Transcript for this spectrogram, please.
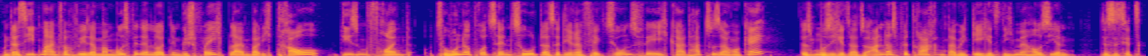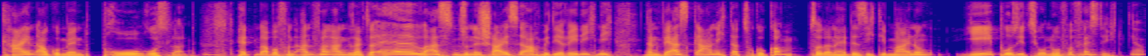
Und da sieht man einfach wieder, man muss mit den Leuten im Gespräch bleiben, weil ich traue diesem Freund zu 100 Prozent zu, dass er die Reflexionsfähigkeit hat, zu sagen, okay, das muss ich jetzt also anders betrachten, damit gehe ich jetzt nicht mehr hausieren, das ist jetzt kein Argument pro Russland. Mhm. Hätten wir aber von Anfang an gesagt, so, äh, was, so eine Scheiße, ach, mit dir rede ich nicht, dann wäre es gar nicht dazu gekommen, sondern hätte sich die Meinung je Position nur verfestigt. Ja.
